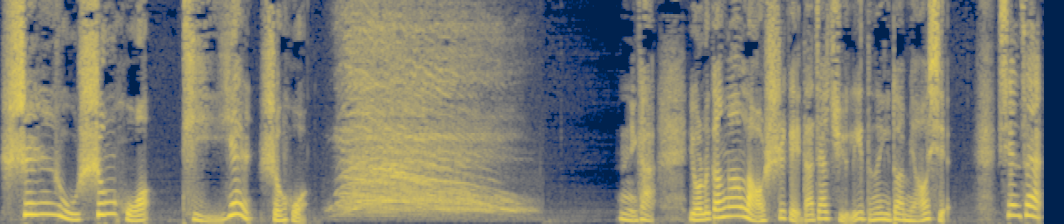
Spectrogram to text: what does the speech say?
深入生活，体验生活。你看，有了刚刚老师给大家举例的那一段描写，现在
